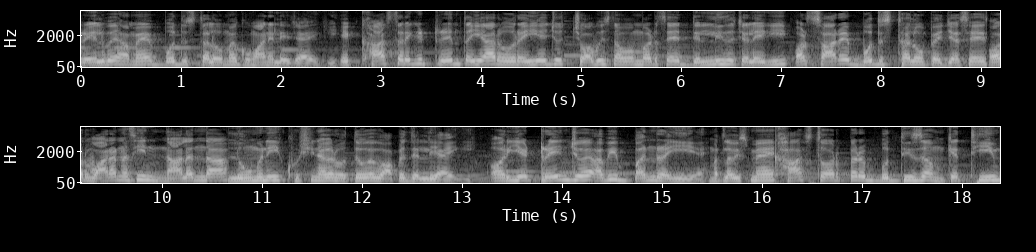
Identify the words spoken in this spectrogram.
रेलवे हमें बुद्ध स्थलों में घुमाने ले जाएगी। एक खास तरह की ट्रेन तैयार हो रही है जो 24 नवंबर से दिल्ली से चलेगी और सारे बुद्ध स्थलों पे, जैसे और वाराणसी, नालंदा लुम्बिनी खुशीनगर होते हुए वापस दिल्ली आएगी। और ये ट्रेन जो है, अभी बन रही है। मतलब इसमें खास तौर पर बुद्धिज्म के थीम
